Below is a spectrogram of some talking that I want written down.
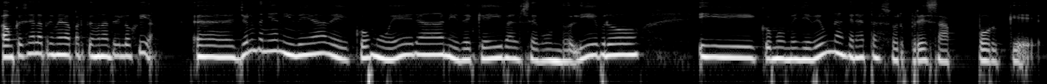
aunque sea la primera parte de una trilogía. Eh, yo no tenía ni idea de cómo era, ni de qué iba el segundo libro, y como me llevé una grata sorpresa porque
